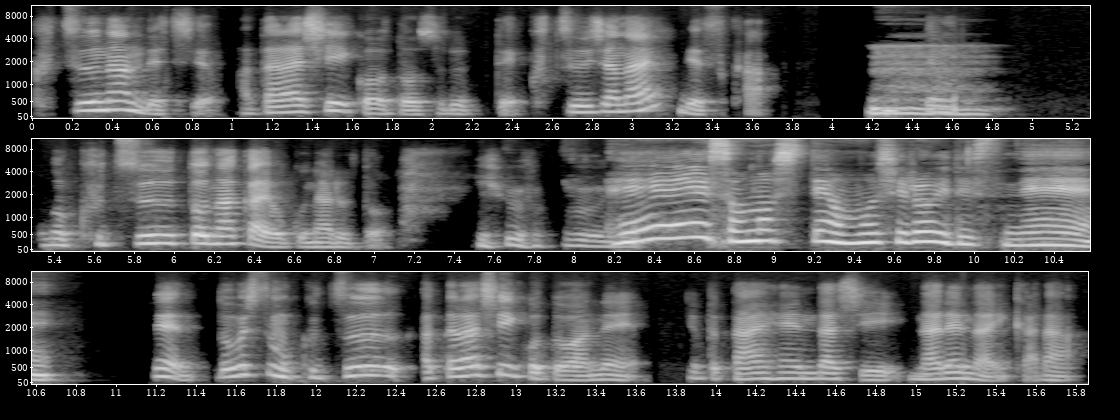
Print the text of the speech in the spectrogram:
苦痛なんですよ。新しいことをするって苦痛じゃないですか。うん、でもこの苦痛と仲良くなると いうふうに。へえ、その視点面白いですね。ね、どうしても苦痛、新しいことはね、やっぱ大変だし、慣れないから、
